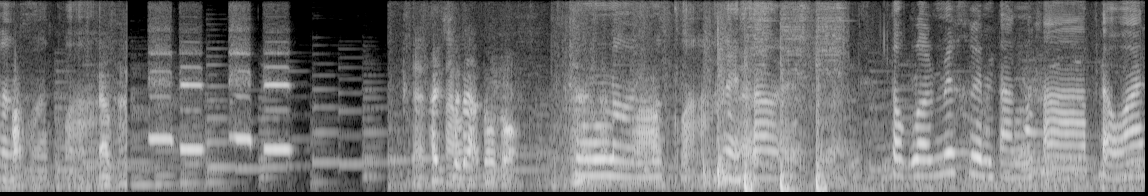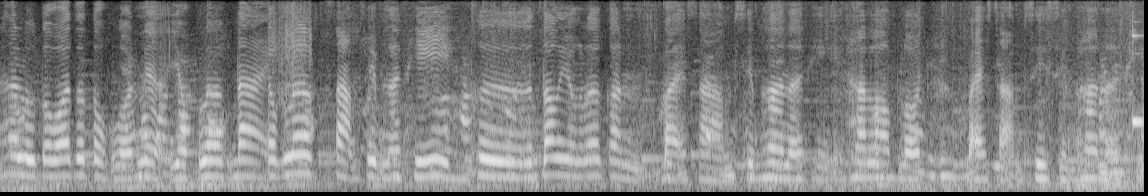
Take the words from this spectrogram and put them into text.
ห し นัก ます มากกว่า はいそれではどうぞ ง่วงนอนมากกว่าหายเศร้าเลย ตกรถไม่คืนตังค์นะครับ แต่ว่าถ้ารู้ตัวว่าจะตกรถเนี่ยยกเลิกได้ ยกเลิก 30 นาที คือต้องยกเลิกก่อนบ่าย3 15นาที ถ้ารอบรถบ่าย3 45นาที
